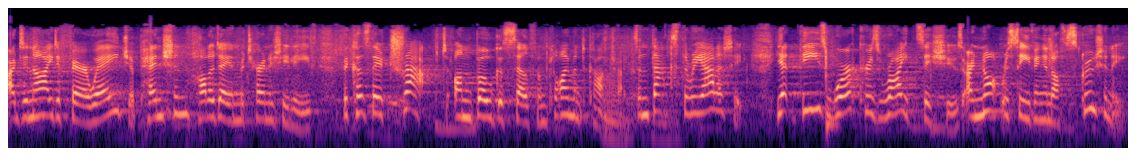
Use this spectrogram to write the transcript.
are denied a fair wage, a pension, holiday and maternity leave because they're trapped on bogus self-employment contracts. And that's the reality. Yet these workers' rights issues are not receiving enough scrutiny.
